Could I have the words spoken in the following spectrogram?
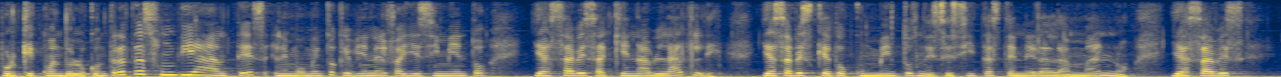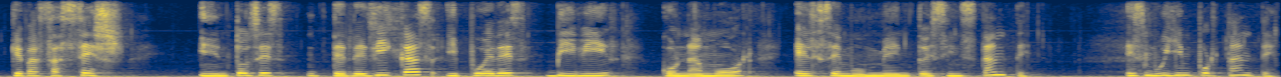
Porque cuando lo contratas un día antes, en el momento que viene el fallecimiento, ya sabes a quién hablarle, ya sabes qué documentos necesitas tener a la mano, ya sabes qué vas a hacer. Y entonces te dedicas y puedes vivir con amor ese momento, ese instante. Es muy importante.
